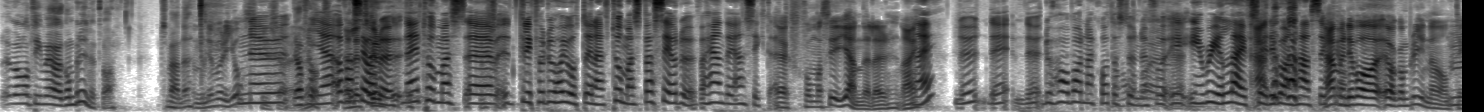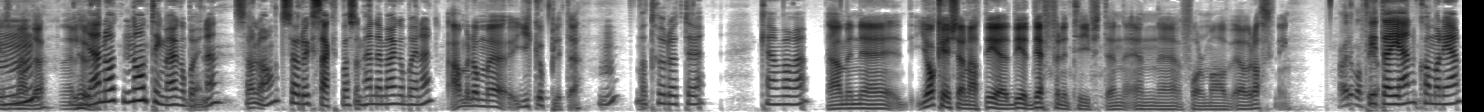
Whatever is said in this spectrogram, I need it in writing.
det var någonting med ögonbrynet va? Som hände? Men nu var det jag nu, ja, ja, och vad såg du? Nej Thomas, eh, Clifford du har gjort det. Thomas, vad ser du? Vad hände i ansiktet? Eh, får man se igen eller? Nej. Nej, du, det, du, du har bara den här korta stunden. För i, in real life så är det bara en halv sekund. Nej men det var ögonbrynen någonting mm. som hände, eller hur? Ja, nå någonting med ögonbrynen. Så långt. Såg du exakt vad som hände med ögonbrynen? Ja men de eh, gick upp lite. Mm. Vad tror du att det kan vara? Ja men eh, jag kan ju känna att det, det är definitivt en, en uh, form av överraskning. Ja, Titta igen, kommer det igen?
